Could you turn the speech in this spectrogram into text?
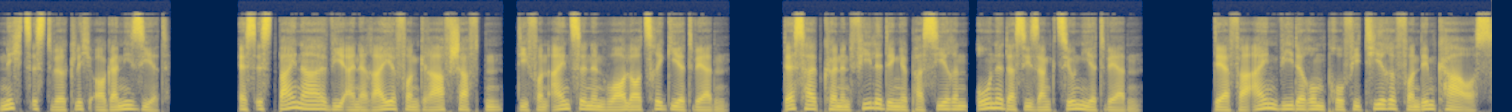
nichts ist wirklich organisiert. Es ist beinahe wie eine Reihe von Grafschaften, die von einzelnen Warlords regiert werden. Deshalb können viele Dinge passieren, ohne dass sie sanktioniert werden. Der Verein wiederum profitiere von dem Chaos.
